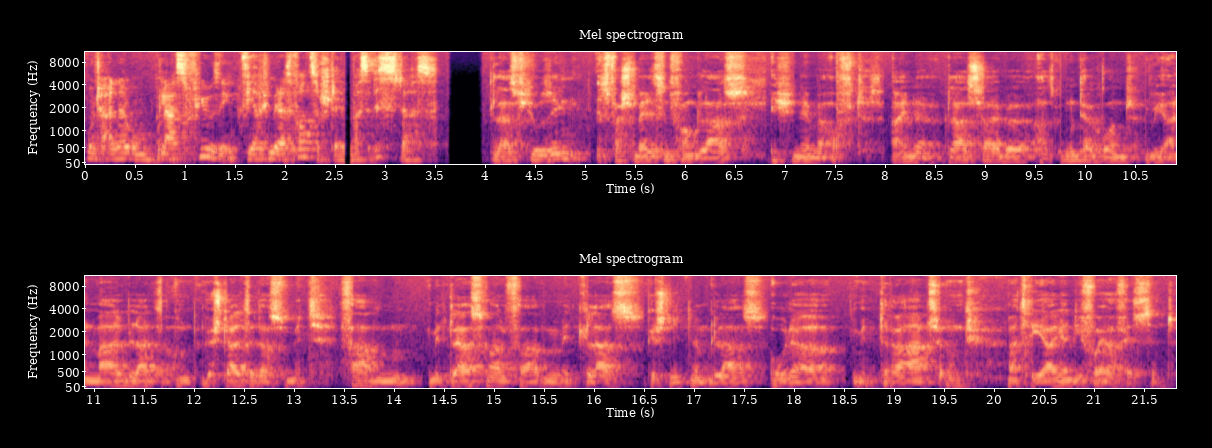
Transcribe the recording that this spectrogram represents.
unter anderem um Glasfusing. Wie habe ich mir das vorzustellen? Was ist das? Glasfusing ist Verschmelzen von Glas. Ich nehme oft eine Glasscheibe als Untergrund wie ein Malblatt und gestalte das mit Farben, mit Glasmalfarben, mit Glas, geschnittenem Glas oder mit Draht und Materialien, die feuerfest sind.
